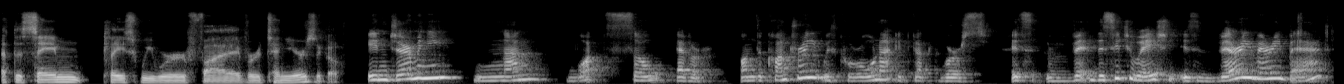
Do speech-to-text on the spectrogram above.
at the same place we were five or ten years ago? In Germany, none whatsoever. On the contrary, with Corona, it got worse. It's the situation is very, very bad.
